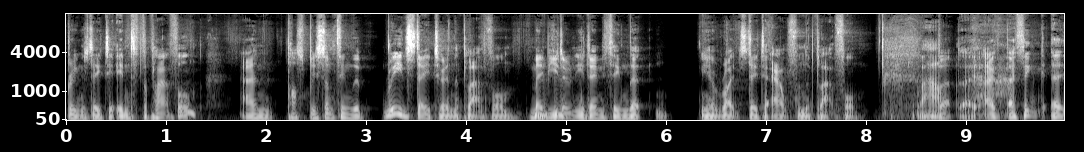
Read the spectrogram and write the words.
brings data into the platform, and possibly something that reads data in the platform. Maybe you Mm-hmm. don't need anything that you know writes data out from the platform. Wow. But I, I think uh,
